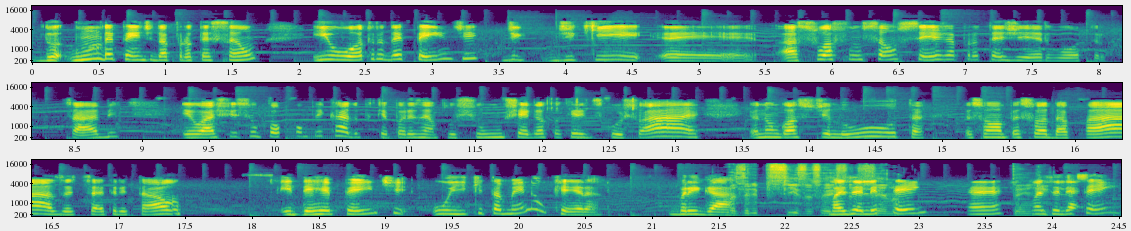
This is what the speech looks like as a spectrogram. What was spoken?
do- um depende da proteção e o outro depende de, de que é, a sua função seja proteger o outro, sabe? Eu acho isso um pouco complicado, porque, por exemplo, o Shun chega com aquele discurso: ah, eu não gosto de luta, eu sou uma pessoa da paz, etc e tal. E de repente o Ikki também não queira brigar. Mas ele precisa, você Mas tá ele tem, é, Entendi. mas ele tem,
